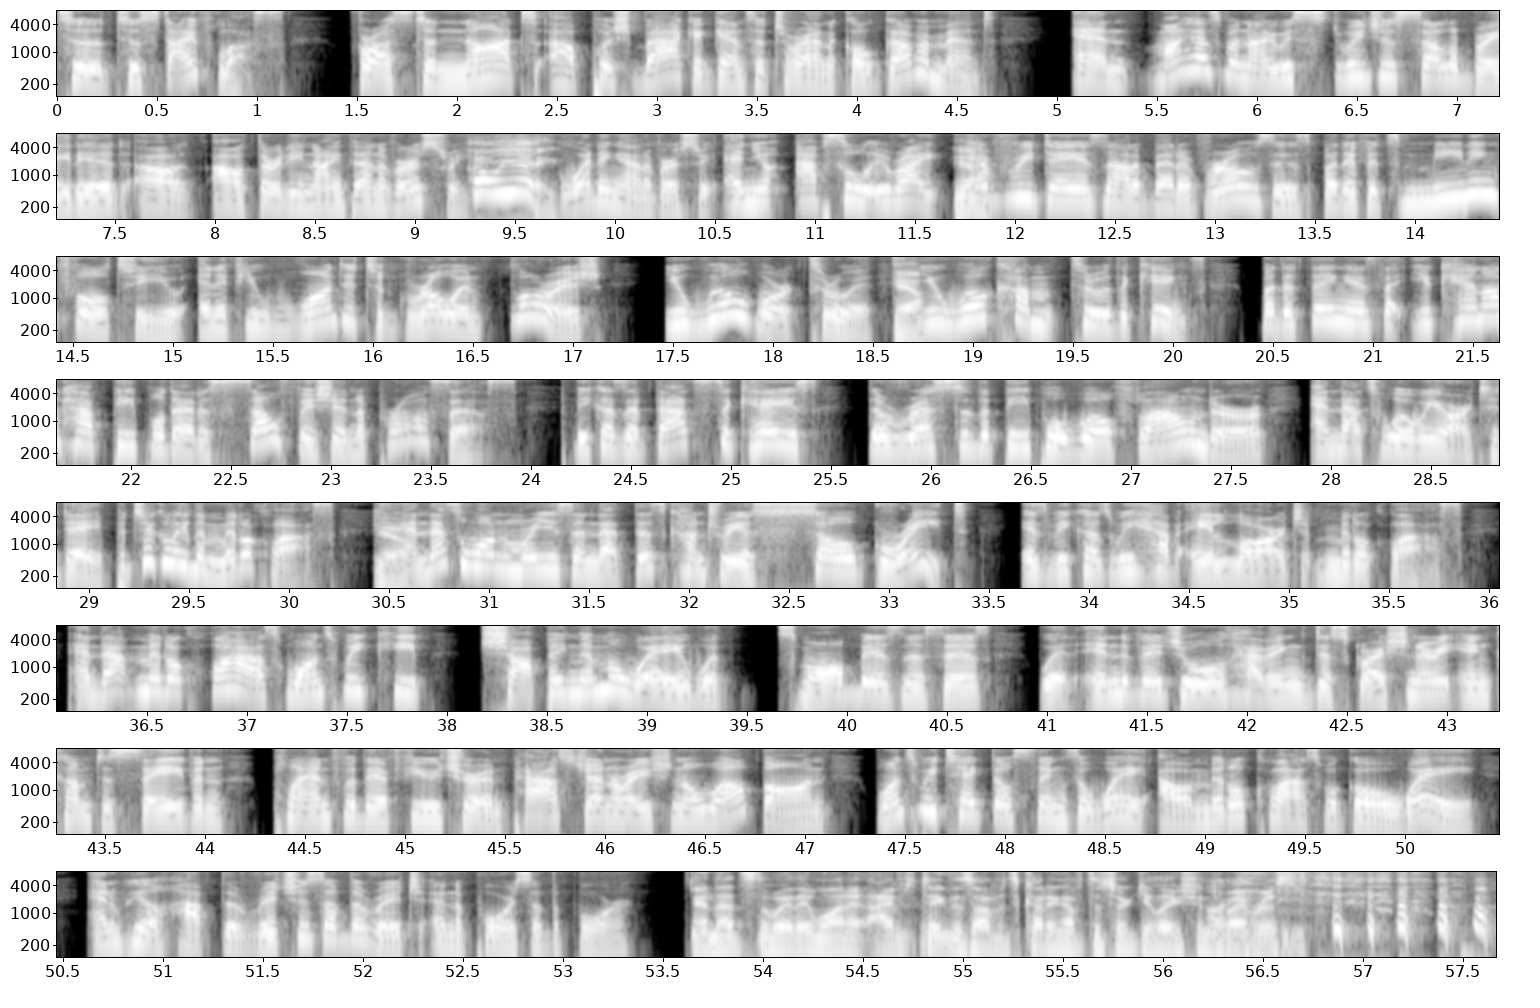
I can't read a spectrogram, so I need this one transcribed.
to, to stifle us, for us to not uh, push back against a tyrannical government. And my husband and I, we, we just celebrated uh, our 39th anniversary Oh yay! wedding anniversary. And you're absolutely right. Yeah. Every day is not a bed of roses, but if it's meaningful to you and if you want it to grow and flourish, you will work through it. Yeah. You will come through the kinks. But the thing is that you cannot have people that are selfish in the process because if that's the case, the rest of the people will flounder. And that's where we are today, particularly the middle class. Yeah. And that's one reason that this country is so great is because we have a large middle class. And that middle class, once we keep chopping them away with small businesses, with individuals having discretionary income to save and plan for their future and pass generational wealth on, once we take those things away, our middle class will go away and we'll have the richest of the rich and the poorest of the poor. And that's the way they want it. I have to take this off. It's cutting off the circulation to my wrist.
